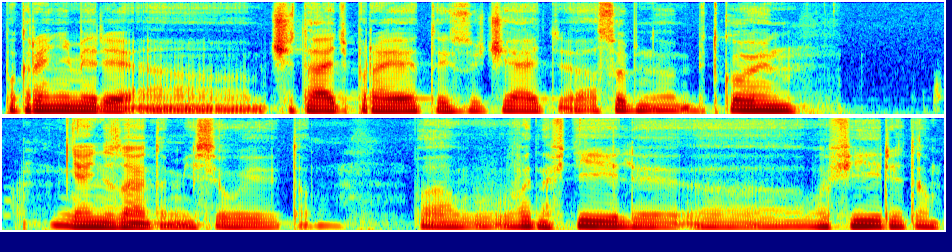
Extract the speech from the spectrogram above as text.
по крайней мере, э, читать про это, изучать, особенно биткоин. Я не знаю, там, если вы там в NFT или э, в эфире там.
